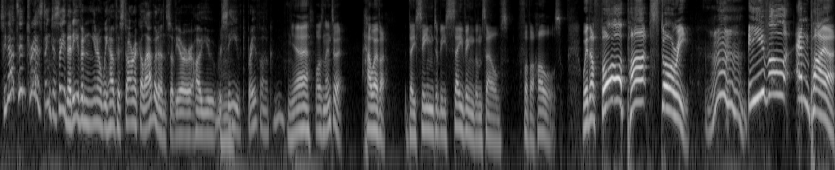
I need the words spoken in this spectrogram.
See, that's interesting to see that even, you know, we have historical evidence of your how you Hmm. received Bravehog. Hmm. Yeah, wasn't into it. However, they seem to be saving themselves for the holes. With a four part story Evil Empire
